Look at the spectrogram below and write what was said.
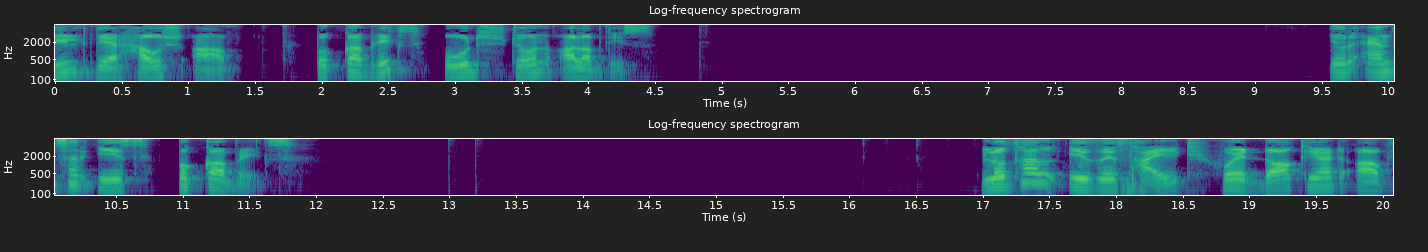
built their house of pukka bricks, wood, stone, all of this. Your answer is pukka bricks. Lothal is a site where dockyards of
